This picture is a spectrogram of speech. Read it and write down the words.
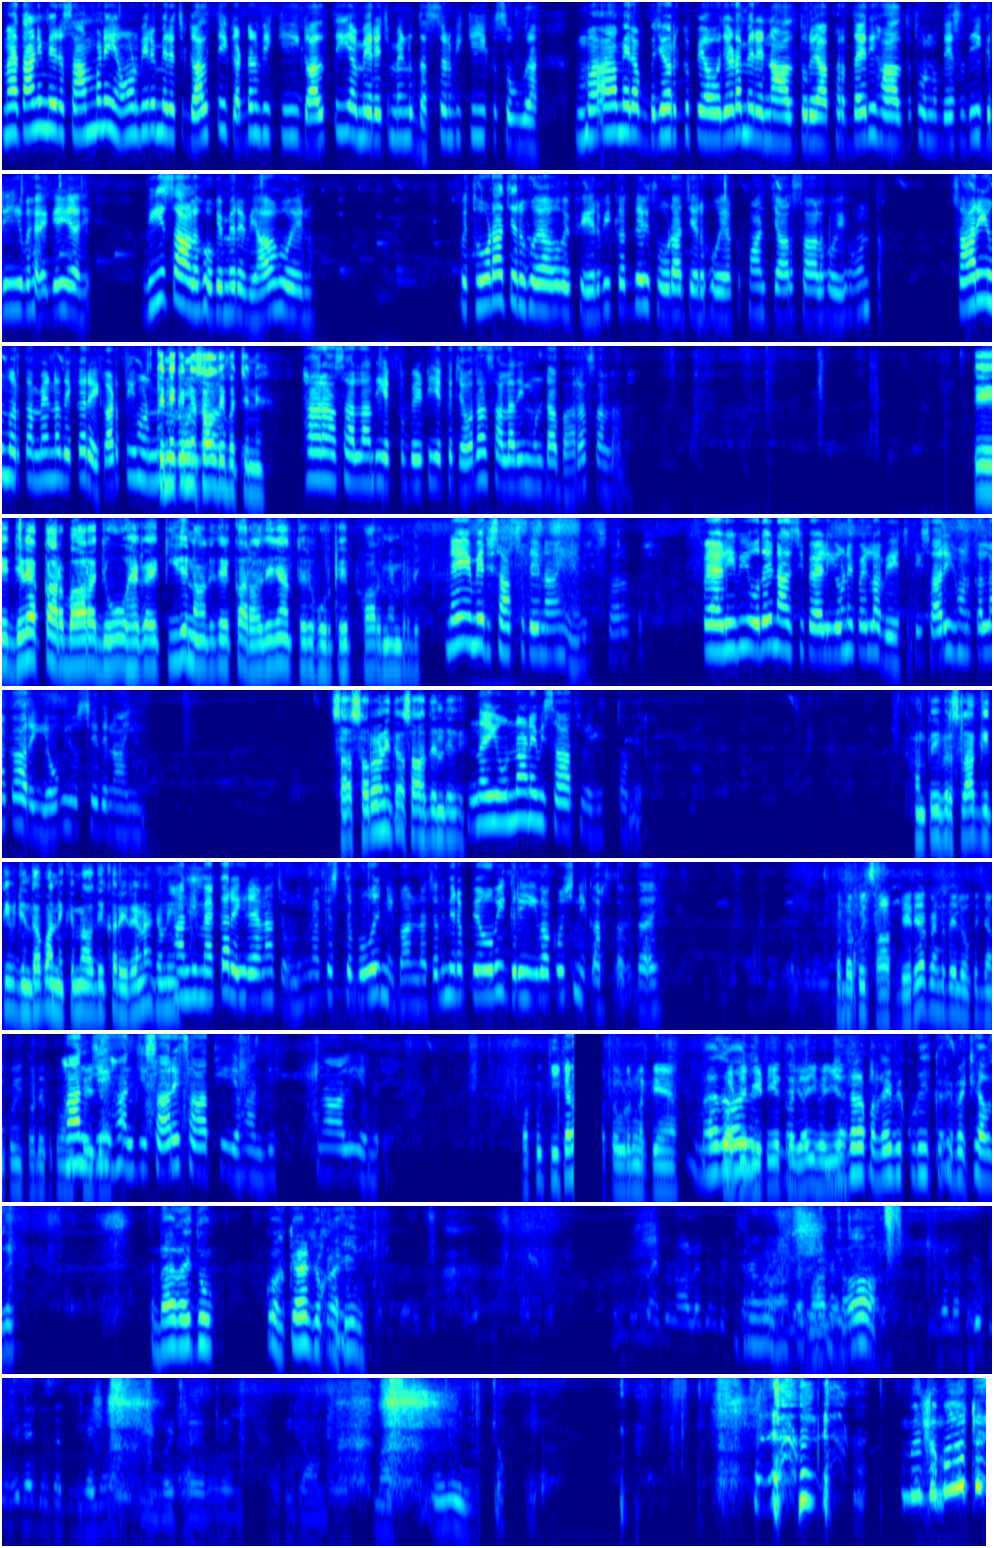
ਮੈਂ ਤਾਂ ਨਹੀਂ ਮੇਰੇ ਸਾਹਮਣੇ ਆਉਣ ਵੀਰੇ ਮੇਰੇ 'ਚ ਗਲਤੀ ਕੱਢਣ ਵੀ ਕੀ ਗਲਤੀ ਆ ਮੇਰੇ 'ਚ ਮੈਨੂੰ ਦੱਸਣ ਵੀ ਕੀ ਕਸੂਰ ਆ। ਆ ਮੇਰਾ ਬਜ਼ੁਰਗ ਪਿਓ ਜਿਹੜਾ ਮੇਰੇ ਨਾਲ ਤੁਰਿਆ ਫਿਰਦਾ ਇਹਦੀ ਹਾਲਤ ਤੁਹਾਨੂੰ ਦਿਸਦੀ ਗਰੀਬ ਹੈਗੇ ਆ ਇਹ। 20 ਸਾਲ ਹੋ ਗਏ ਮੇਰੇ ਵਿਆਹ ਹੋਏ ਨੂੰ। ਕੋਈ ਥੋੜਾ ਚਿਰ ਹੋਇਆ ਹੋਵੇ ਫੇਰ ਵੀ ਕੱਗੇ ਵੀ ਥੋੜਾ ਚਿਰ ਹੋਇਆ 5-4 ਸਾਲ ਹੋਏ ਹੋਣ ਤਾਂ। ਸਾਰੀ ਉਮਰ ਤਾਂ ਮੈਂ ਇਹਨਾਂ ਦੇ ਘਰੇ ਕੱਢਤੀ ਹੁਣ ਕਿੰਨੇ ਕਿੰਨੇ ਸਾਲ ਦੇ ਬੱਚੇ ਨੇ? 18 ਸਾਲਾਂ ਦੀ ਇੱਕ ਬੇਟੀ ਇੱਕ 14 ਸਾਲਾਂ ਦੀ ਮੁੰਡਾ 12 ਸਾਲਾਂ ਦਾ। ਤੇ ਜਿਹੜਾ ਘਰ-ਬਾਰ ਆ ਜੋ ਹੈਗਾ ਇਹ ਕਿਹਦੇ ਨਾਂ ਤੇ ਤੇਰੇ ਘਰ ਵਾਲੇ ਦੇ ਜਾਂ ਤੇਰੇ ਹੋਰ ਕਿਸੇ ਪਰਿਵਾਰ ਮੈਂਬਰ ਦੇ? ਨਹੀਂ ਮੇਰੀ ਸੱਸ ਦੇ ਨਾਂ ਹੀ ਹੈ ਵੀਰੇ ਸਾਰਾ ਕੁਝ ਪੈਲੀ ਵੀ ਉਹਦੇ ਨਾਂ ਸੀ ਪੈਲੀ ਉਹਨੇ ਪਹਿਲਾਂ ਵੇਚਤੀ ਸਾਰੀ ਹੁਣ ਕੱਲਾ ਘਰ ਹੀ ਆ ਉਹ ਵੀ ਉਸੇ ਦੇ ਨਾਂ ਹੀ ਹੈ। ਸੱਸ ਸਹੁਰਾ ਨਹੀਂ ਤਾਂ ਸਾਥ ਦਿੰਦੇ ਗੇ। ਨਹੀਂ ਉਹਨਾਂ ਨੇ ਵੀ ਸਾਥ ਨਹੀਂ ਦਿੱਤਾ ਮੇਰਾ। ਹੁਣ ਤੁਸੀਂ ਫਿਰ ਸਲਾਹ ਕੀਤੀ ਵੀ ਜਿੰਦਾ ਭੰਨ ਕੇ ਮੈਂ ਆਪਦੇ ਘਰੇ ਰਹਿਣਾ ਚਾਹੁੰਦੀ ਹਾਂ? ਹਾਂਜੀ ਮੈਂ ਘਰੇ ਹੀ ਰਹਿਣਾ ਚਾਹੁੰਦੀ ਮੈਂ ਕਿਸੇ ਤੇ ਬੋਝ ਨਹੀਂ ਬਣਨਾ ਚਾਹੁੰਦੀ ਮੇਰਾ ਪਿਓ ਵੀ ਗਰੀਬ ਆ ਕੁਝ ਨਹੀਂ ਕਰ ਸਕਦਾ ਇਹ। ਤੁਹਾਡਾ ਕੋਈ ਸਾਥ ਦੇ ਰਿਹਾ ਪਿੰਡ ਦੇ ਲੋਕ ਜਾਂ ਕੋਈ ਤੁਹਾਡੇ ਪਤਵੰਤ ਹਾਂਜੀ ਹਾਂਜੀ ਸਾਰੇ ਸਾਥ ਹੀ ਆ ਹਾਂਜੀ ਨਾਲ ਹੀ ਆ ਮੇਰੇ। ਬਾਪੂ ਕੀ ਕਹਿਣਾ ਤੋੜਨ ਲੱਗੇ ਆ। ਮੈਂ ਤੁਹਾਡੀ ਬੇਟੀ ਇੱਥੇ ਵਿਆਹੀ ਹੋਈ ਆ। ਜਿੱਦਾਂ ਪੱਲੇ ਵੀ ਕੁੜੀ ਘਰੇ ਬੈਠੀ ਆਪਦੇ ਤੇ ਮੈਂ ਤਾਂ ਤੂੰ ਕੁਝ ਕਹਿਣ ਜੋਗਾ ਹੀ ਨਹੀਂ। ਮੈਂ ਤਾਂ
